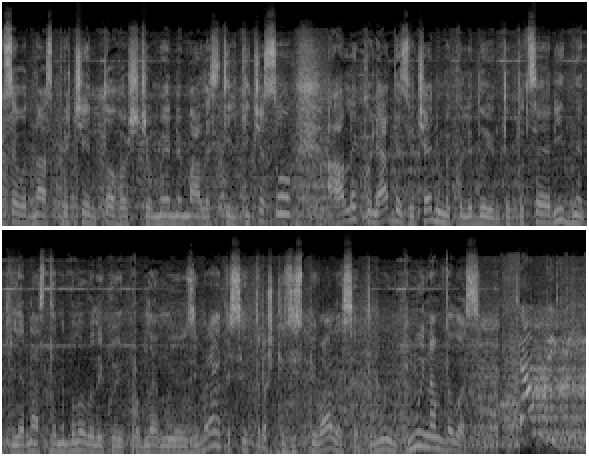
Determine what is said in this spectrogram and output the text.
це одна з причин того, що ми не мали стільки часу. Але коляди, звичайно, ми колядуємо. Тобто це рідне для нас це не було великою проблемою зібратися, трошки заспівалися, тому, тому і нам вдалося. Там, де бійки,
